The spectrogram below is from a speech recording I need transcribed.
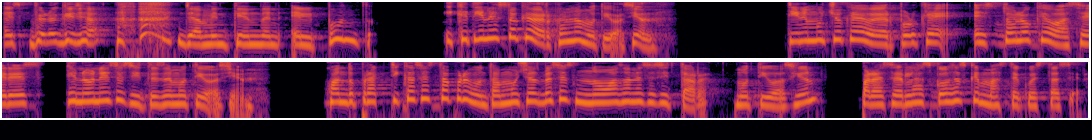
Espero que ya, ya me entiendan el punto. ¿Y qué tiene esto que ver con la motivación? Tiene mucho que ver porque esto lo que va a hacer es que no necesites de motivación. Cuando practicas esta pregunta muchas veces no vas a necesitar motivación para hacer las cosas que más te cuesta hacer.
